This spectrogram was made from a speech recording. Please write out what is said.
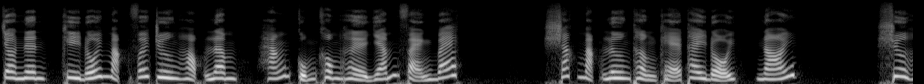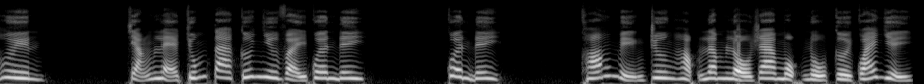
Cho nên, khi đối mặt với Trương Học Lâm, hắn cũng không hề dám phản bác. Sắc mặt Lương Thần khẽ thay đổi, nói: "Sư huynh, chẳng lẽ chúng ta cứ như vậy quên đi?" "Quên đi?" Khó miệng Trương Học Lâm lộ ra một nụ cười quá dị.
